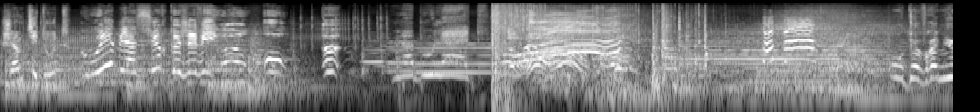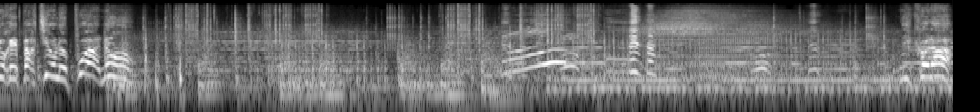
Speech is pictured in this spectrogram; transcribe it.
J'ai un petit doute. Oui, bien sûr que j'ai vu... Oh, oh, euh, La boulette. On devrait mieux répartir le poids, non? Nicolas,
